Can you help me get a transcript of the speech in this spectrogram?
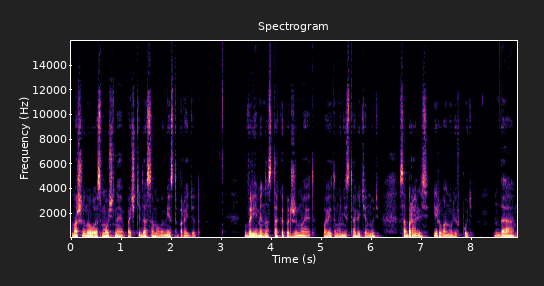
«Машина у вас мощная, почти до самого места пройдет». Время нас так и поджимает, поэтому не стали тянуть, собрались и рванули в путь. Да,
